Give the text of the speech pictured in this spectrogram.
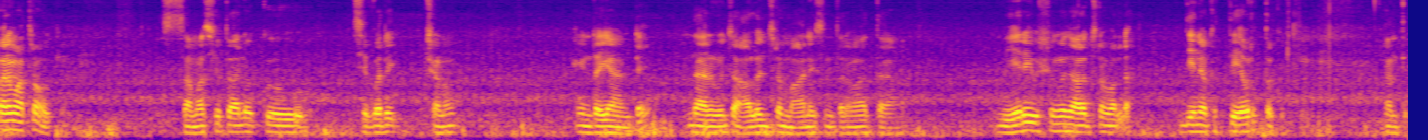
పని మాత్రం అవుతుంది సమస్య తాలూకు చివరి క్షణం ఏంటయ్యా అంటే దాని గురించి ఆలోచించడం మానేసిన తర్వాత వేరే విషయం గురించి ఆలోచించడం వల్ల దీని యొక్క తీవ్రత తగ్గుతుంది. అంతే.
